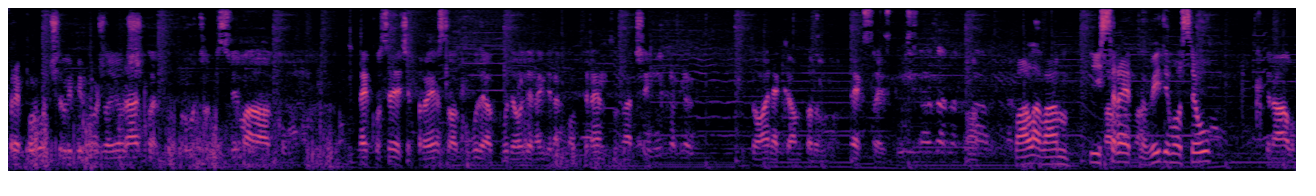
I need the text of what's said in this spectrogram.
preporučili bi možda još? Dakle, preporučili bi svima ako neko sljedeće prvenstvo, ako bude, ako bude ovdje negdje na kontinentu, znači putovanje kamperom ekstra iskustvo. Hvala vam i sretno, vidimo se u finalu.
